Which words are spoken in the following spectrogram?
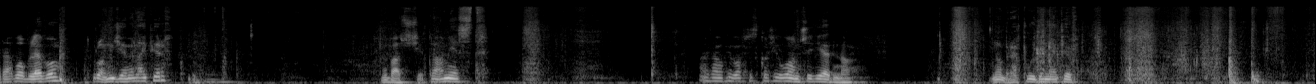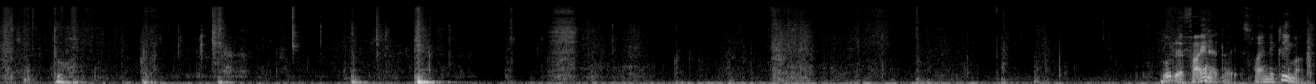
Prawo, w lewo. Którą idziemy najpierw? Zobaczcie, tam jest. Ale tam chyba wszystko się łączy w jedno. Dobra, pójdę najpierw tu. Kurde, fajne to jest, fajny klimat.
